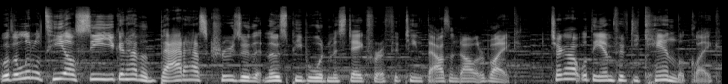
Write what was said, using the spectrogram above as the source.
With a little TLC, you can have a badass cruiser that most people would mistake for a $15,000 bike. Check out what the M50 can look like.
